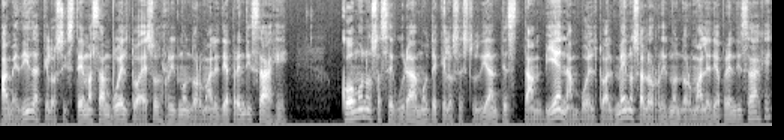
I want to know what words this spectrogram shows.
a medida que los sistemas han vuelto a esos ritmos normales de aprendizaje, ¿cómo nos aseguramos de que los estudiantes también han vuelto al menos a los ritmos normales de aprendizaje?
